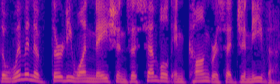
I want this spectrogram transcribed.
The women of 31 nations assembled in Congress at Geneva,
